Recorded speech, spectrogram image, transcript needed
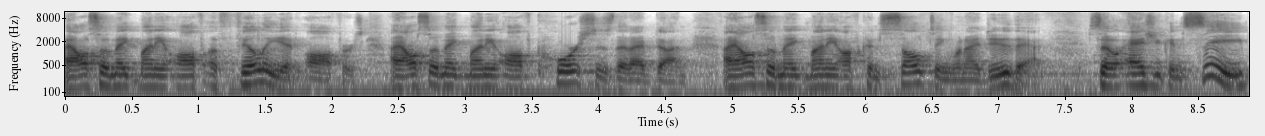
I also make money off affiliate offers. I also make money off courses that I've done. I also make money off consulting when I do that. So as you can see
